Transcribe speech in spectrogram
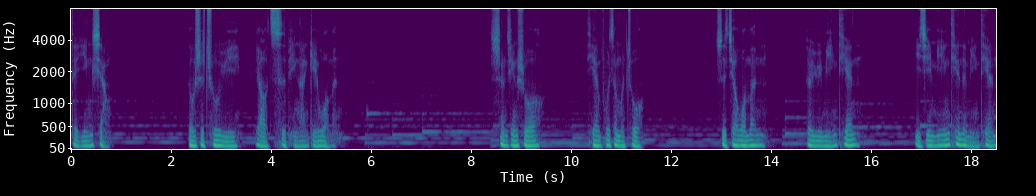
的影响，都是出于要赐平安给我们。圣经说，天父这么做，是叫我们对于明天。以及明天的明天，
